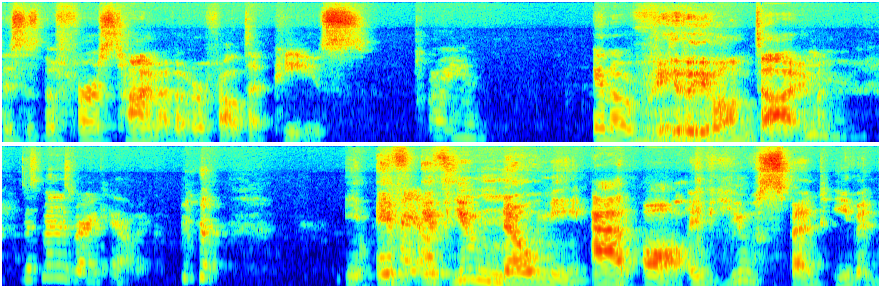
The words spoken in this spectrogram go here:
this is the first time i've ever felt at peace Oh yeah. in a really long time Mhm. This man is very chaotic. if Chaos. if you know me at all if you've spent even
